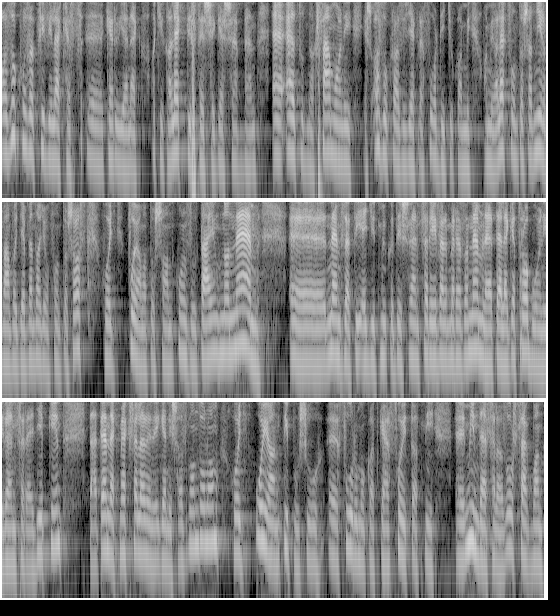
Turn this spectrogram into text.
azokhoz a civilekhez kerüljenek, akik a legtisztességesebben el tudnak számolni, és azokra az ügyekre fordítjuk, ami, ami a legfontosabb. Nyilván vagy ebben nagyon fontos az, hogy folyamatosan konzultáljunk. Na nem nemzeti együttműködés rendszerével, mert ez a nem lehet eleget rabolni rendszer egyébként. Tehát ennek megfelelően igenis azt gondolom, hogy olyan típusú fórumokat kell folytatni mindenfele az országban,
